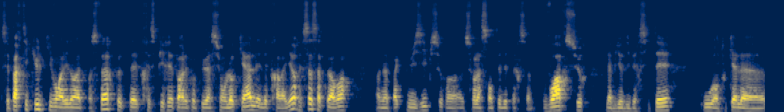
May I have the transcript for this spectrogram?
ces particules qui vont aller dans l'atmosphère peuvent être respirées par les populations locales et les travailleurs, et ça, ça peut avoir un impact nuisible sur, euh, sur la santé des personnes, voire sur la biodiversité ou en tout cas le,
